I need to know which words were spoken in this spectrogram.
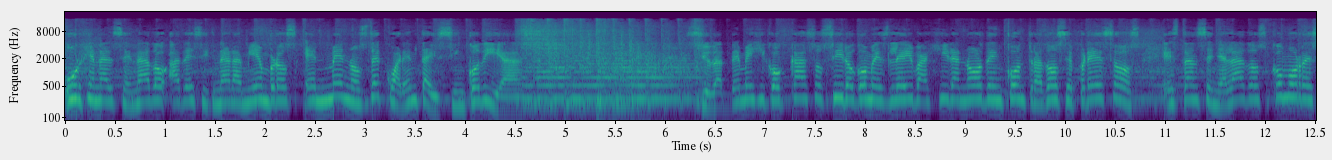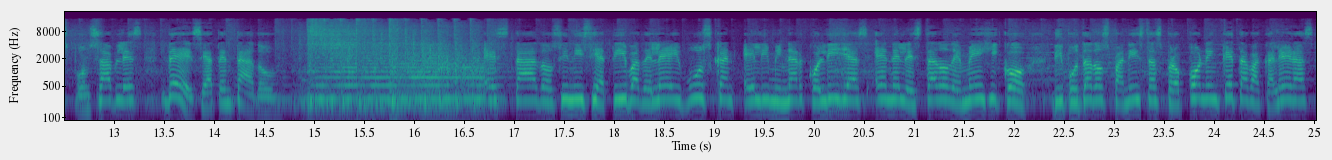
Urgen al Senado a designar a miembros en menos de 45 días. Ciudad de México, caso Ciro Gómez Leiva, giran orden contra 12 presos. Están señalados como responsables de ese atentado. Estados, iniciativa de ley buscan eliminar colillas en el Estado de México. Diputados panistas proponen que tabacaleras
